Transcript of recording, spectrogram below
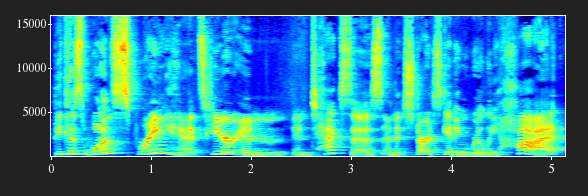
Because once spring hits here in, in Texas and it starts getting really hot,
